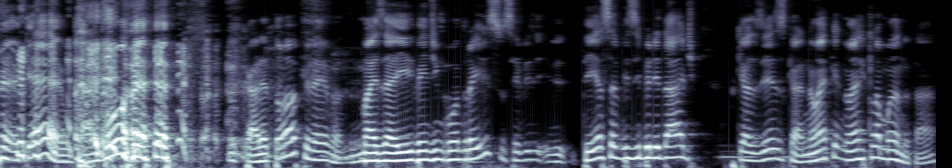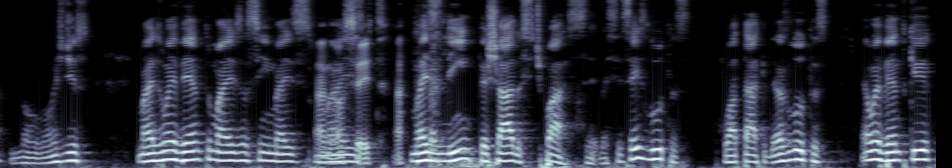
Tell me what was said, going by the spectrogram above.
É, que é, o cara é bom, é. O cara é top, né, mano? Mas aí vem de encontro a isso, você ter essa visibilidade. Porque às vezes, cara, não é, que- não é reclamando, tá? Não, longe disso. Mas um evento mais assim, mais. Ah, não mais, aceito. mais limpo, fechado, assim, tipo, ah, vai ser seis lutas. O ataque, dez lutas. É um evento que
